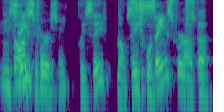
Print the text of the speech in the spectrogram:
então, Sem assim, esforço, hein? Foi seis? Não, sem esforço. Sem esforço. Ah, tá.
